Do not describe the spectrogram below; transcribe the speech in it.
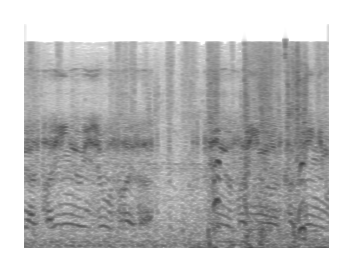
が隊員の異常を捉えた。の隊員は確認に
